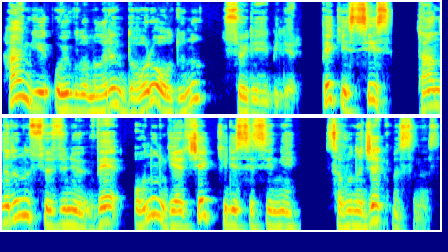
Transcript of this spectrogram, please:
hangi uygulamaların doğru olduğunu söyleyebilir. Peki siz Tanrı'nın sözünü ve onun gerçek kilisesini savunacak mısınız?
